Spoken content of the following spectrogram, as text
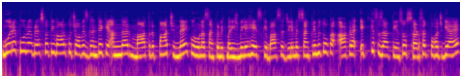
गोरखपुर में बृहस्पतिवार को 24 घंटे के अंदर मात्र पाँच नए कोरोना संक्रमित मरीज़ मिले हैं। इसके बाद से ज़िले में संक्रमितों का आंकड़ा इक्कीस पहुँच गया है।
